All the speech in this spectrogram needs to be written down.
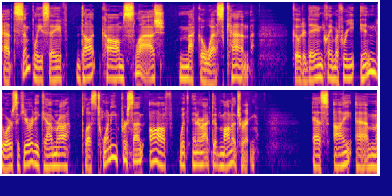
at simplisafe.com slash macosken. Go today and claim a free indoor security camera plus 20% off with interactive monitoring. S I M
